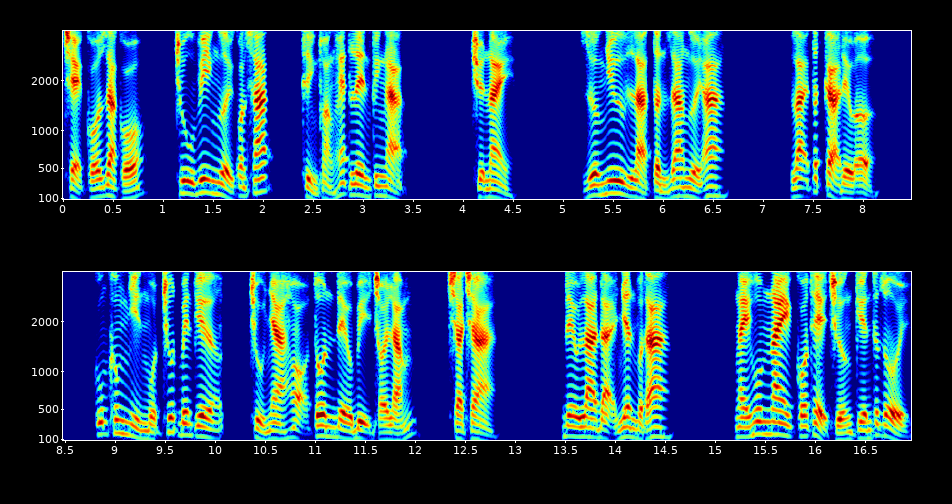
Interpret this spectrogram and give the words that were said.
trẻ có già có, chu vi người quan sát, thỉnh thoảng hét lên kinh ngạc. Chuyện này, dường như là tần gia người A. Lại tất cả đều ở. Cũng không nhìn một chút bên kia, chủ nhà họ tôn đều bị trói lắm, chà chà. Đều là đại nhân vật A. Ngày hôm nay có thể chứng kiến thức rồi.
